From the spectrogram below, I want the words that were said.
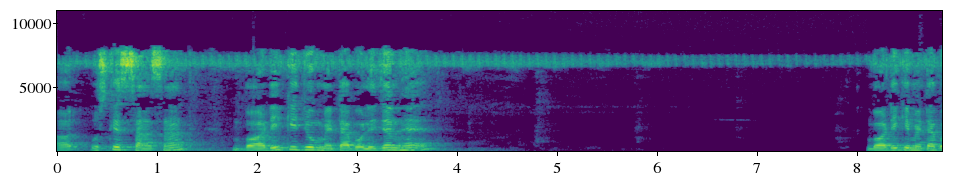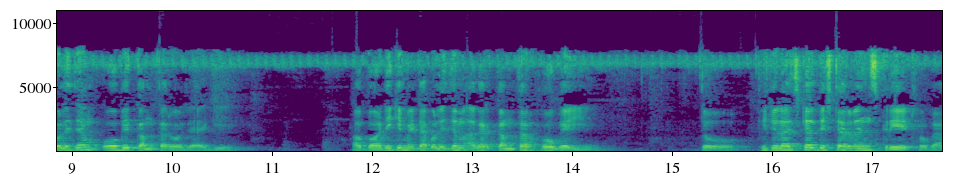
और उसके साथ साथ बॉडी की जो मेटाबॉलिज्म है, बॉडी की मेटाबॉलिज्म वो भी कमतर हो जाएगी। और बॉडी की मेटाबॉलिज्म अगर कमतर हो गई तो फिजियोलॉजिकल डिस्टरबेंस क्रिएट होगा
